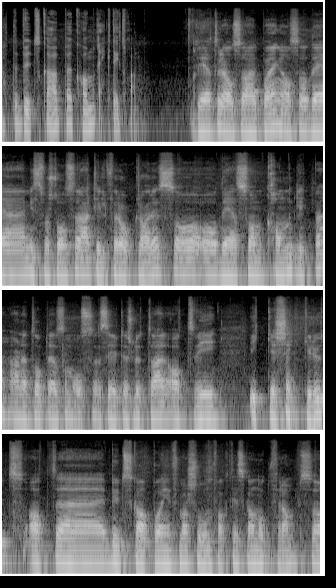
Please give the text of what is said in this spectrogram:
at budskapet kom riktig fram. Det tror jeg også er et poeng. altså det Misforståelser er til for å oppklares. Og, og, det som kan glippe, er nettopp det som Åse sier til slutt her. At vi ikke sjekker ut at eh, budskapet og informasjon faktisk har nådd fram. Så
